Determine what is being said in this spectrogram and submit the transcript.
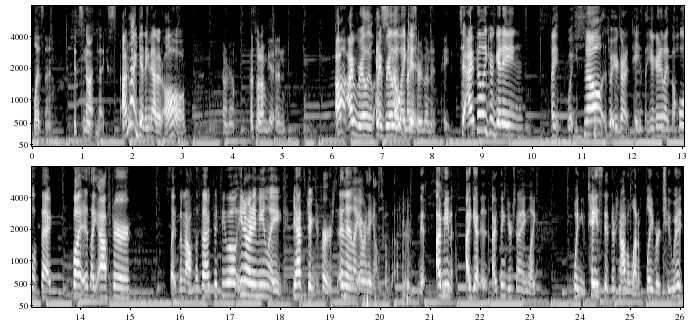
pleasant. It's not nice. I'm not getting that at all. I don't know. That's what I'm getting. I, I really, I It really smells like nicer it. than it tastes. See, I feel like you're getting, like, what you smell is what you're gonna taste. Like, you're getting like the whole effect, but it's like after, like the mouth effect, if you will. You know what I mean? Like, you have to drink it first, and then like everything else comes after. Yeah, I mean, I get it. I think you're saying like when you taste it, there's not a lot of flavor to it.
